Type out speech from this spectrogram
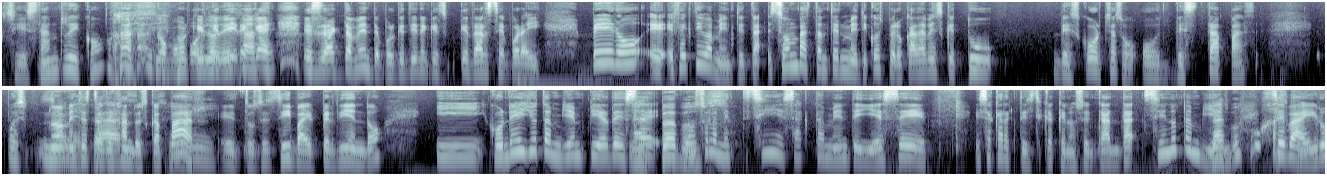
Si es tan rico, como porque lo deja. Que, exactamente, porque tiene que quedarse por ahí. Pero eh, efectivamente, son bastante herméticos, pero cada vez que tú descorchas o, o destapas, pues nuevamente estás dejando escapar. Entonces sí, va a ir perdiendo. Y con ello también pierde esa, no solamente, sí, exactamente, y ese, esa característica que nos encanta, sino también se va, a ir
